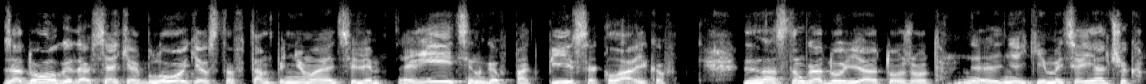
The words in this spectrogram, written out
Задолго до всяких блогерств, там, понимаете ли, рейтингов, подписок, лайков. В 2012 году я тоже вот э, некий материальчик,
